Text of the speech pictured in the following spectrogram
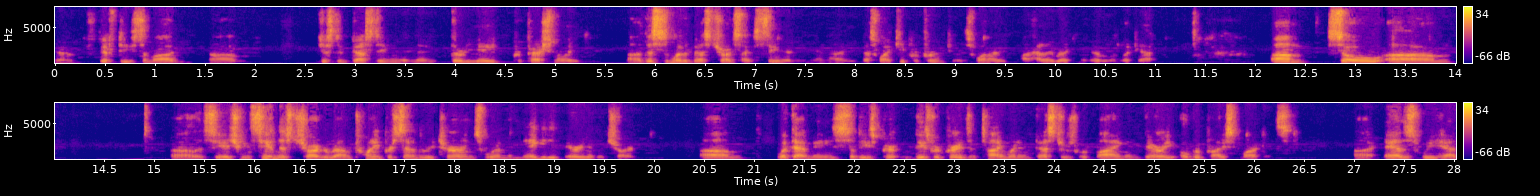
You know, 50 some odd um, just investing, and then 38 professionally. Uh, this is one of the best charts I've seen, and, and I, that's why I keep referring to it. It's one I, I highly recommend everyone look at. Um, so um, uh, let's see, as you can see in this chart, around 20% of the returns were in the negative area of the chart. Um, what that means, so these, these were periods of time when investors were buying in very overpriced markets, uh, as we had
